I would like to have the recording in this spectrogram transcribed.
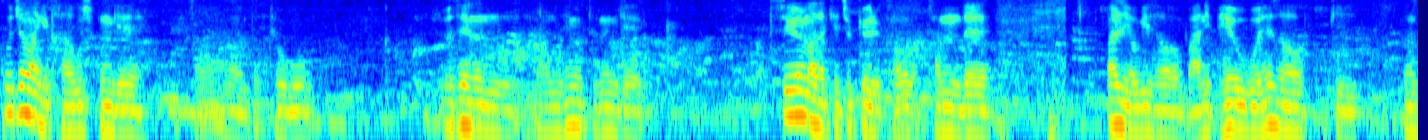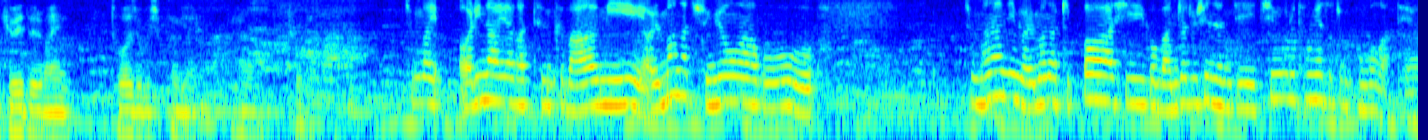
꾸준하게 가고 싶은 게 저의 목표고 요새는 많이 생각 드는 게 수요일마다 개척교회를 가, 가는데 빨리 여기서 많이 배우고 해서 거기 그런 교회들을 많이 도와주고 싶은 게. 정말 어린아이와 같은 그 마음이 얼마나 중요하고 정말 하나님이 얼마나 기뻐하시고 만져주시는지 친구를 통해서 좀 본 것 같아요.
